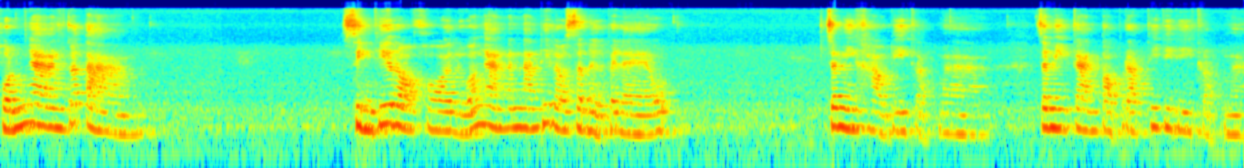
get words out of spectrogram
ผลงานก็ตาม สิ่งที่รอคอยหรือว่างานนั้น ๆ ที่เราเสนอไปแล้ว จะมีข่าวดีกลับมา จะมีการตอบรับที่ดีๆ กลับมา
